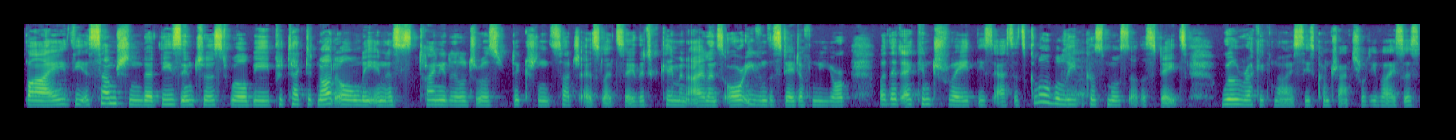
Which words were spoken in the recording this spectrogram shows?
by the assumption that these interests will be protected not only in a tiny little jurisdiction such as, let's say, the Cayman Islands or even the state of New York, but that I can trade these assets globally because most other states will recognize these contractual devices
